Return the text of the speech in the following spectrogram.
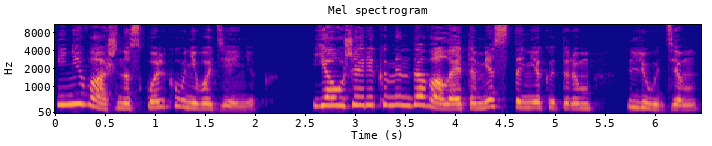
и неважно, сколько у него денег. Я уже рекомендовала это место некоторым людям,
